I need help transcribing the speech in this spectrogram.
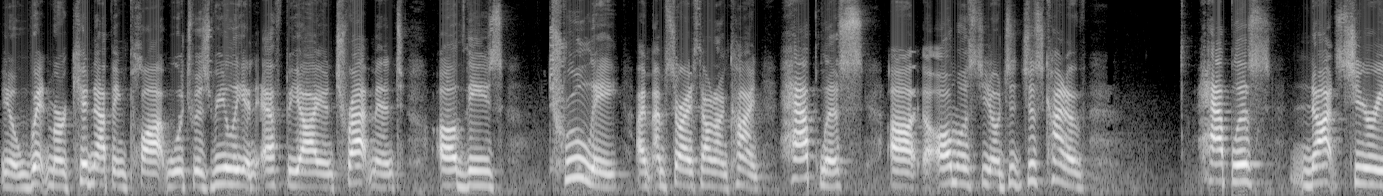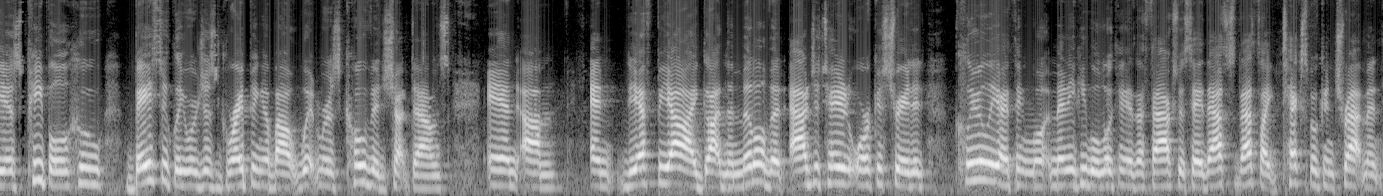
you know, Whitmer kidnapping plot, which was really an FBI entrapment of these truly, I'm, I'm sorry I sound unkind, hapless, uh, almost, you know, j- just kind of hapless, not serious people who basically were just griping about Whitmer's COVID shutdowns. And, um, and the FBI got in the middle of it, agitated, orchestrated. Clearly, I think many people looking at the facts would say that's, that's like textbook entrapment.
